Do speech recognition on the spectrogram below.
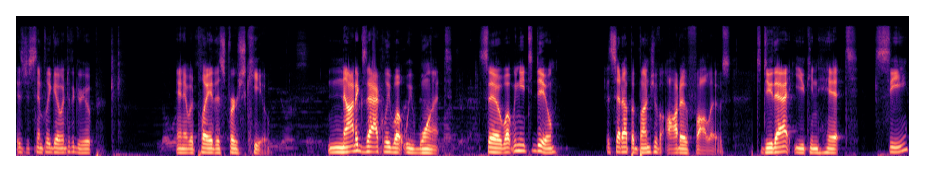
is just simply go into the group and it would play this first cue. Not exactly what we want. So what we need to do is set up a bunch of auto follows. To do that, you can hit C,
